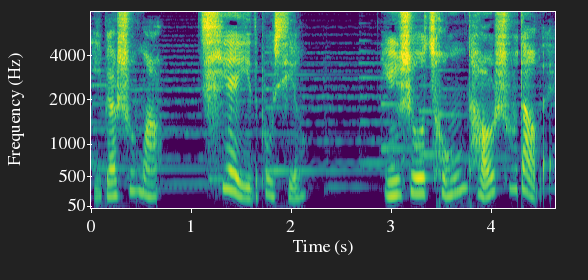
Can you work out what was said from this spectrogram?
一边梳毛，惬意的不行。云舒从头梳到尾，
